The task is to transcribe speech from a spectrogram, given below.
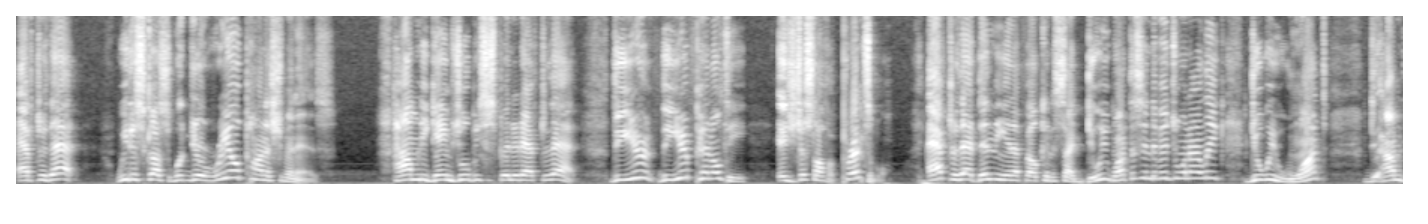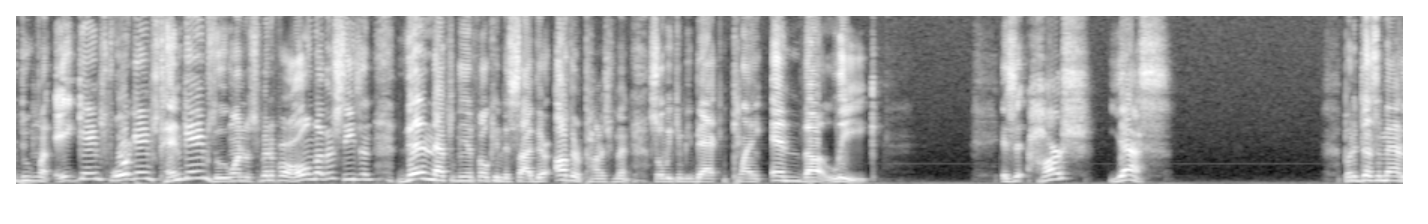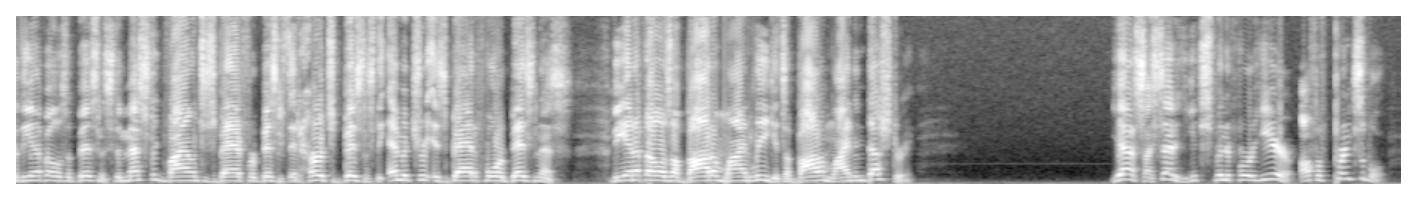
After that, we discuss what your real punishment is. How many games you'll be suspended after that. The year the year penalty is just off of principle. After that, then the NFL can decide: Do we want this individual in our league? Do we want? Do, how do we want eight games, four games, ten games? Do we want to suspend it for a whole another season? Then that's when the NFL can decide their other punishment, so we can be back playing in the league. Is it harsh? Yes. But it doesn't matter. The NFL is a business. Domestic violence is bad for business. It hurts business. The imagery is bad for business. The NFL is a bottom line league. It's a bottom line industry. Yes, I said it. You get to spend it for a year off of principle.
